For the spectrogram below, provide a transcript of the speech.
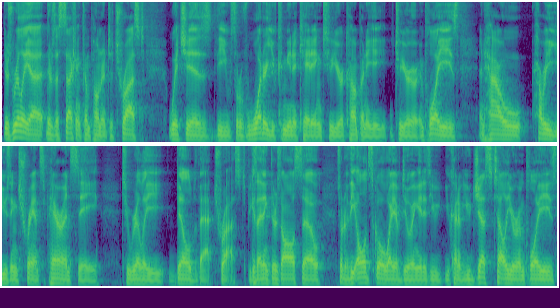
there's really a there's a second component to trust, which is the sort of what are you communicating to your company, to your employees, and how how are you using transparency to really build that trust? Because I think there's also sort of the old school way of doing it is you you kind of you just tell your employees,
